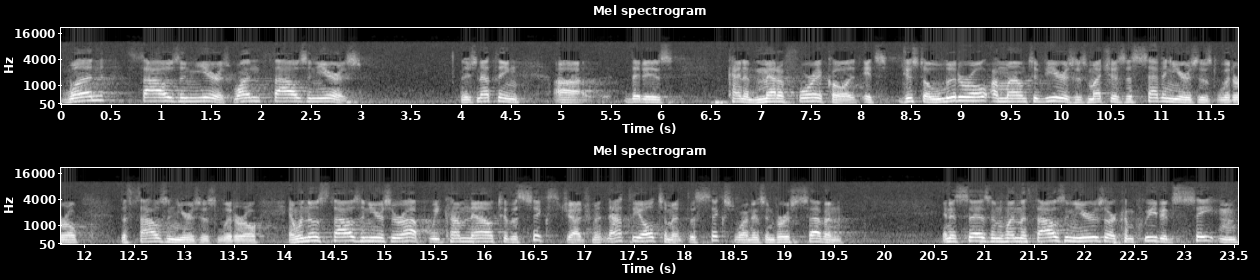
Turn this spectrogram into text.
One thousand years. One thousand years. There's nothing uh, that is kind of metaphorical. It's just a literal amount of years, as much as the seven years is literal, the thousand years is literal. And when those thousand years are up, we come now to the sixth judgment, not the ultimate. The sixth one is in verse 7. And it says, And when the thousand years are completed, Satan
